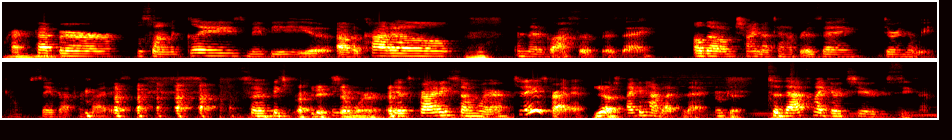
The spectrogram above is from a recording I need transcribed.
cracked pepper, balsamic glaze, maybe avocado, Mhm. and then a glass of rosé. Although I'm trying not to have rosé during the week. I'll save that for Fridays. So it's think Friday somewhere. it's Friday somewhere. Today is Friday. yes. I can have that today. Okay. So that's my go-to this season.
